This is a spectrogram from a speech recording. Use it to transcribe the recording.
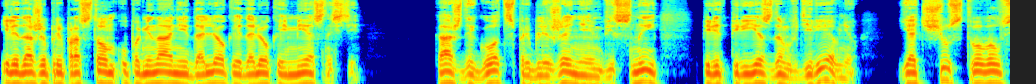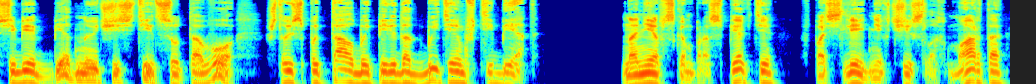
или даже при простом упоминании далекой-далекой местности. Каждый год с приближением весны, перед переездом в деревню, я чувствовал в себе бедную частицу того, что испытал бы перед отбытием в Тибет. На Невском проспекте в последних числах марта,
